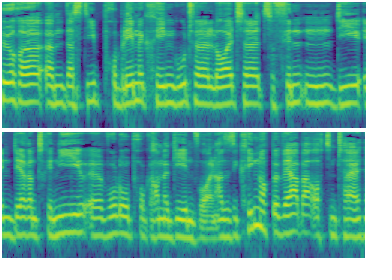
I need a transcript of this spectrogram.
höre, ähm, dass die Probleme kriegen, gute Leute zu finden, die in deren Trainee-Volo-Programme äh, gehen wollen. Also sie kriegen noch Bewerber, auch zum Teil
